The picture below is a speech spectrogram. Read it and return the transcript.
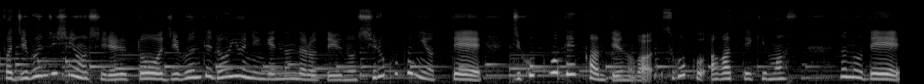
っぱ自分自身を知れると自分ってどういう人間なんだろうっていうのを知ることによって自己肯定感っていうのがすごく上がっていきます。なので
